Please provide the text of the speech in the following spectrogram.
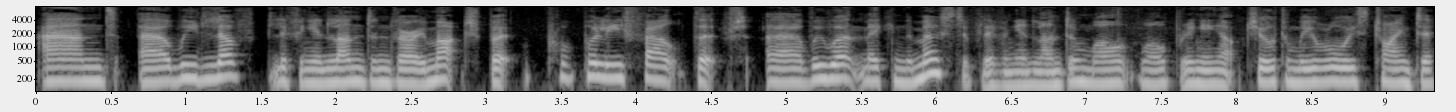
And uh, we loved living in London very much, but probably felt that uh, we weren't making the most of living in London while, while bringing up children. We were always trying to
